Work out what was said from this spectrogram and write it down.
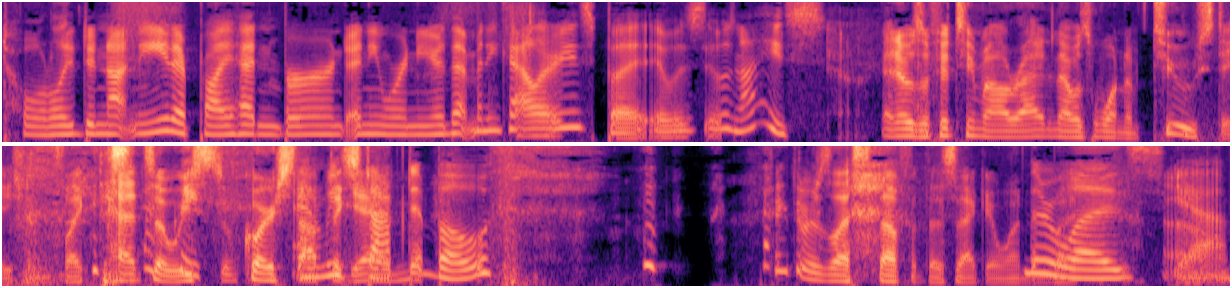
totally did not need. I probably hadn't burned anywhere near that many calories, but it was it was nice. and it was a 15 mile ride and that was one of two stations like that so we of course stopped and we again stopped at both. I think there was less stuff at the second one There but, was, um, yeah.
